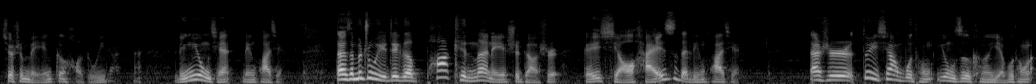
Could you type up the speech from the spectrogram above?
确实美音更好读一点啊。零用钱，零花钱。但咱们注意，这个 pocket money 是表示。给小孩子的零花钱，但是对象不同，用字可能也不同了。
